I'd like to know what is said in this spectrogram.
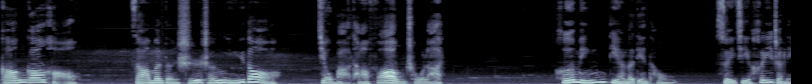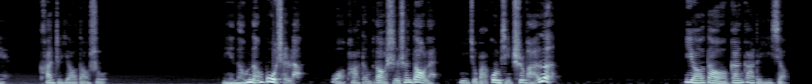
刚刚好，咱们等时辰一到。”就把他放出来。何明点了点头，随即黑着脸看着妖道说：“你能不能不吃了？我怕等不到时辰到来，你就把贡品吃完了。”妖道尴尬的一笑，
